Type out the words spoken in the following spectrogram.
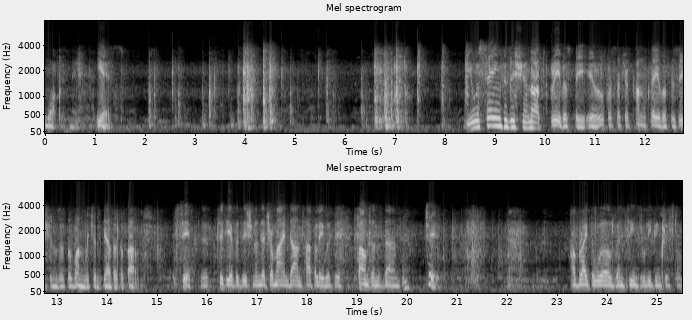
Walk with me. Yes. You were saying, physician. Not grievously ill for such a conclave of physicians as the one which has gathered about. Sit. Uh, sit here, physician, and let your mind dance happily with the fountains dance. Huh? Sit. How bright the world when seen through leaping crystal.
